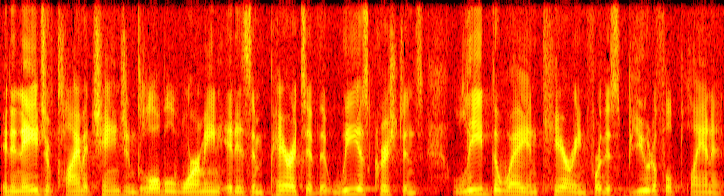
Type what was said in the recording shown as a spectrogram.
In an age of climate change and global warming, it is imperative that we as Christians lead the way in caring for this beautiful planet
